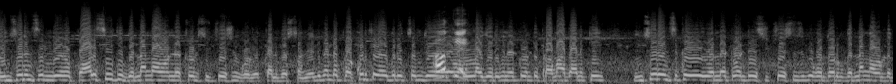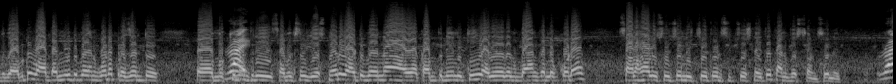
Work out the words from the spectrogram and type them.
ఇన్సూరెన్స్ పాలసీకి భిన్నంగా ఉన్నటువంటి సిచ్యువేషన్ కూడా కనిపిస్తుంది ఎందుకంటే ప్రకృతి వైపరీత్యం. వల్ల జరిగినటువంటి ప్రమాదానికి ఇన్సూరెన్స్కి ఉన్నటువంటి సిచ్యువేషన్స్కి కొంతవరకు భిన్నంగా ఉంటుంది కాబట్టి వాటన్నిటిపైన కూడా ప్రజెంట్ ముఖ్యమంత్రి సమీక్షలు చేస్తున్నారు. వాటిపైన ఆయా కంపెనీలకి అదేవిధంగా బ్యాంకులకు కూడా సలహాలు సూచనలు ఇచ్చేటువంటి సిచ్యువేషన్ అయితే కనిపిస్తుంది సునీత్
